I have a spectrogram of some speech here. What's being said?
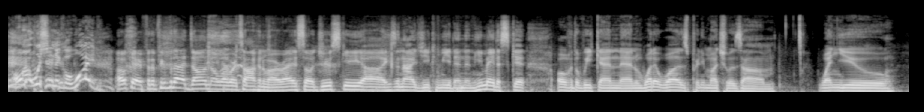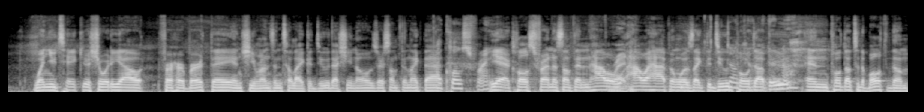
Oh, I wish a nigga would. Okay, for the people that don't know what we're talking about, right? So Druski, uh, he's an IG comedian, and he made a skit over the weekend, and what it was pretty much was um, when you when you take your shorty out for her birthday, and she runs into like a dude that she knows or something like A that. close friend. Yeah, a close friend or something. And how Right. how it happened was like the dude Don't pulled up me, and pulled up to the both of them,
